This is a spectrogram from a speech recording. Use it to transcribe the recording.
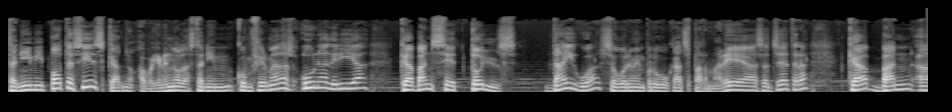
tenim hipòtesis, que no, òbviament no les tenim confirmades. Una diria que van ser tolls d'aigua, segurament provocats per marees, etc, que van eh,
